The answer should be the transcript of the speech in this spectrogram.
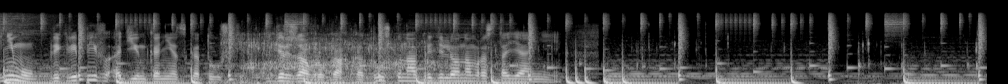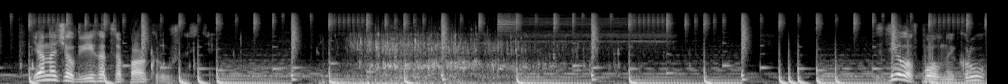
К нему, прикрепив один конец катушки и держа в руках катушку на определенном расстоянии, я начал двигаться по окружности. Сделав полный круг,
